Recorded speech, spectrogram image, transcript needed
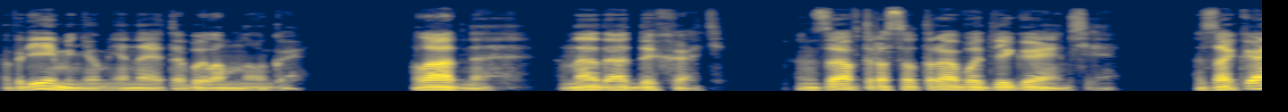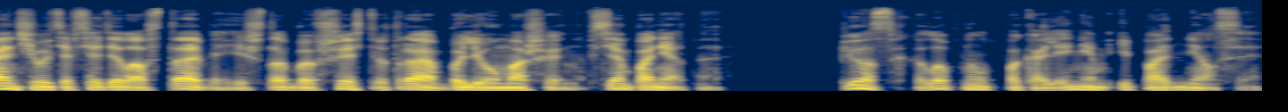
Времени у меня на это было много. Ладно, надо отдыхать. Завтра с утра выдвигаемся. Заканчивайте все дела в стабе, и чтобы в шесть утра были у машин. Всем понятно?» Пес хлопнул по коленям и поднялся.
